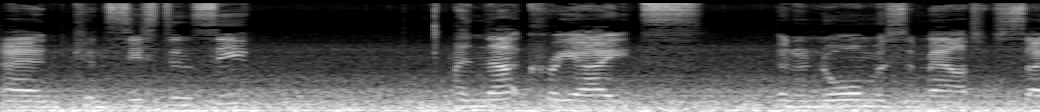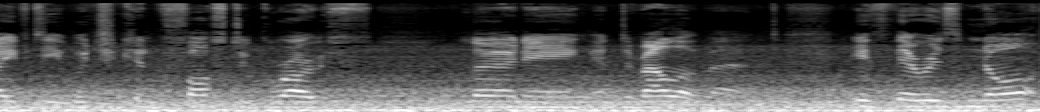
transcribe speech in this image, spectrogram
and consistency, and that creates an enormous amount of safety which can foster growth, learning, and development. If there is not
